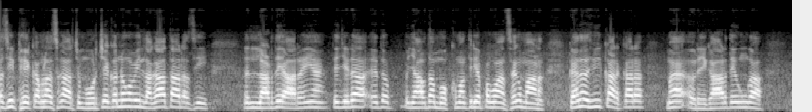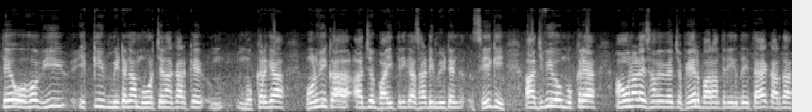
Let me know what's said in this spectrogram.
ਅਸੀਂ ਠੇਕਾ ਵਾਲਾ ਸੰਘਰਸ਼ ਮੋਰਚੇ ਕੰਨੋਂ ਵੀ ਲਗਾਤਾਰ ਅਸੀਂ ਲੜਦੇ ਆ ਰਹੇ ਹਾਂ ਤੇ ਜਿਹੜਾ ਇਹ ਤਾਂ ਪੰਜਾਬ ਦਾ ਮੁੱਖ ਮੰਤਰੀ ਆ ਭਗਵੰਤ ਸਿੰਘ ਮਾਨ ਕਹਿੰਦਾ ਸੀ ਵੀ ਘਰ ਘਰ ਮੈਂ ਰੁਜ਼ਗਾਰ ਦੇਵਾਂਗਾ ਤੇ ਉਹ 20 21 ਮੀਟਿੰਗਾਂ ਮੋਰਚੇ ਨਾਲ ਕਰਕੇ ਮੁੱਕਰ ਗਿਆ। ਹੁਣ ਵੀ ਕ- ਅੱਜ 22 ਤਰੀਕ ਸਾਡੀ ਮੀਟਿੰਗ ਸੀਗੀ। ਅੱਜ ਵੀ ਉਹ ਮੁੱਕਰਿਆ। ਆਉਣ ਵਾਲੇ ਸਮੇਂ ਵਿੱਚ ਫੇਰ 12 ਤਰੀਕ ਦੇ ਤੈਅ ਕਰਦਾ।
